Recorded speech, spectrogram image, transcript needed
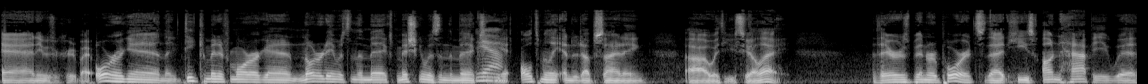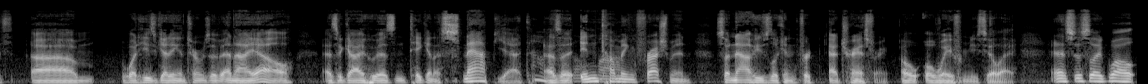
and he was recruited by Oregon. Then he decommitted from Oregon. Notre Dame was in the mix. Michigan was in the mix. Yeah. And he ultimately ended up signing uh, with UCLA. There's been reports that he's unhappy with um, what he's getting in terms of NIL as a guy who hasn't taken a snap yet Oh, as an incoming freshman. So now he's looking for at transferring away from UCLA. And it's just like, well,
